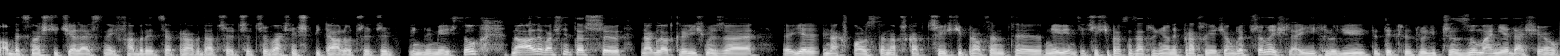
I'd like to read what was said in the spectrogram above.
obecności cielesnej w fabryce, prawda, czy, czy, czy właśnie w szpitalu, czy, czy w innym miejscu. No ale właśnie też y, nagle odkryliśmy, że jednak w Polsce na przykład 30%, mniej więcej 30% zatrudnionych pracuje ciągle w przemyśle i ich ludzi, tych, tych ludzi przez Zuma nie da się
